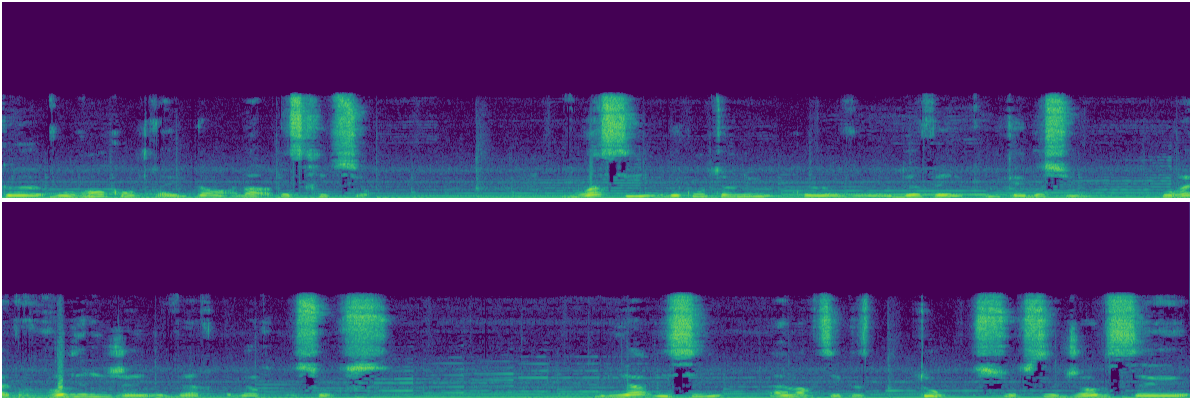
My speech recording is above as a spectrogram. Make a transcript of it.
que vous rencontrez dans la description. Voici le contenu que vous devez cliquer dessus pour être redirigé vers leur source. Il y a ici un article tout sur Steve Jobs, c'est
